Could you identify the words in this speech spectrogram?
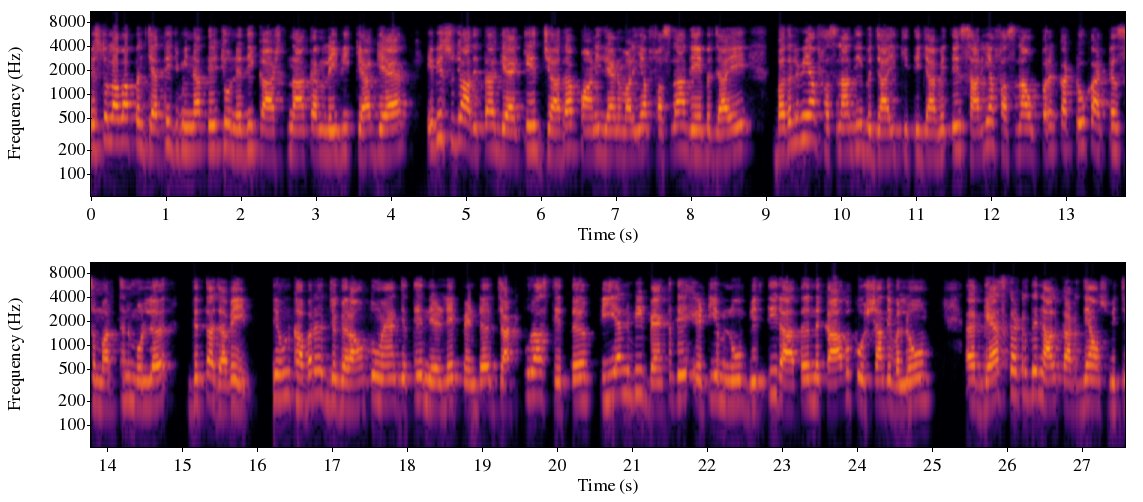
ਇਸ ਤੋਂ ਇਲਾਵਾ ਪੰਚਾਇਤੀ ਜ਼ਮੀਨਾਂ ਤੇ ਝੋਨੇ ਦੀ ਕਾਸ਼ਤ ਨਾ ਕਰਨ ਲਈ ਵੀ ਕਿਹਾ ਗਿਆ ਹੈ। ਇਹ ਵੀ ਸੁਝਾਅ ਦਿੱਤਾ ਗਿਆ ਕਿ ਜ਼ਿਆਦਾ ਪਾਣੀ ਲੈਣ ਵਾਲੀਆਂ ਫਸਲਾਂ ਦੇ ਬਜਾਏ ਬਦਲਵੀਆਂ ਫਸਲਾਂ ਦੀ ਬਜਾਈ ਕੀਤੀ ਜਾਵੇ ਤੇ ਸਾਰੀਆਂ ਫਸਲਾਂ ਉੱਪਰ ਘੱਟੋ ਘੱਟ ਸਮਰਥਨ ਮੁੱਲ ਦਿੱਤਾ ਜਾਵੇ। ਤੇ ਹੁਣ ਖਬਰ ਜਗਰਾਉਂ ਤੋਂ ਹੈ, ਜਿੱਥੇ ਨੇੜਲੇ ਪਿੰਡ ਜੱਟਪੁਰਾ ਸਥਿਤ ਪੀਐਨਬੀ ਬੈਂਕ ਦੇ ਏਟੀਐਮ ਨੂੰ ਬੀਤੀ ਰਾਤ ਨਕਾਬਪੋਸ਼ਾਂ ਦੇ ਵੱਲੋਂ ਗੈਸ ਕਟਰ ਦੇ ਨਾਲ ਕੱਟਦਿਆਂ ਉਸ ਵਿੱਚ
